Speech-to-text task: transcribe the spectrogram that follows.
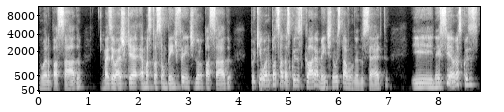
no ano passado, mas eu acho que é, é uma situação bem diferente do ano passado, porque o ano passado as coisas claramente não estavam dando certo, e nesse ano as coisas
